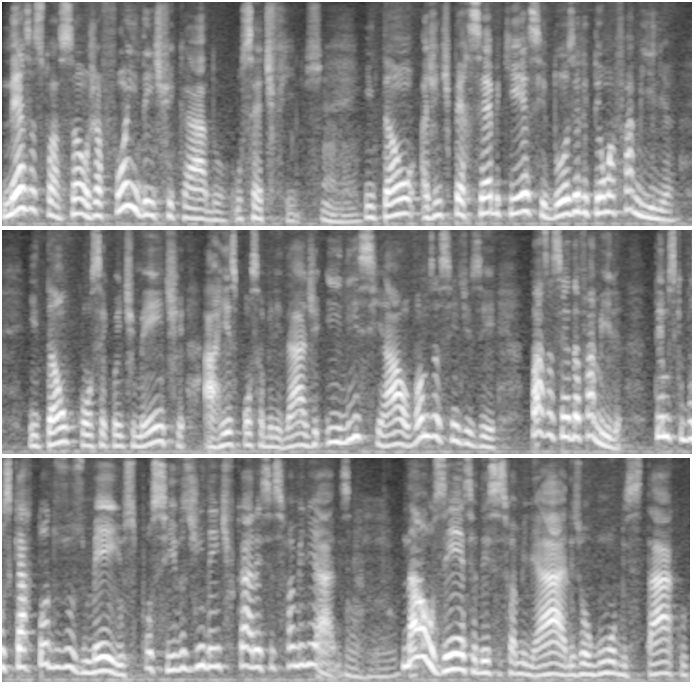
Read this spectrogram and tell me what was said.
Nessa situação já foi identificado os sete filhos. Uhum. Então a gente percebe que esse idoso ele tem uma família. Então, consequentemente, a responsabilidade inicial, vamos assim dizer, passa a ser da família. Temos que buscar todos os meios possíveis de identificar esses familiares. Uhum. Na ausência desses familiares algum obstáculo,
